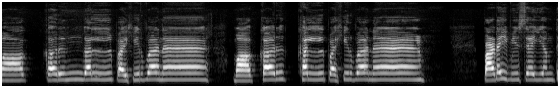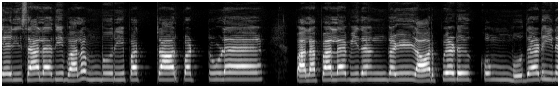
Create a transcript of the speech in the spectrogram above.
மாக்கருங்கல் பகிர்வன மாக்கருக்கல் பகிர்வன. படை விஷயம் தெரிசலதி வலம்புரி பற்றார்பட்டுள பல பல விதங்கள் ஆர்ப்பெடுக்கும் உதடின.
